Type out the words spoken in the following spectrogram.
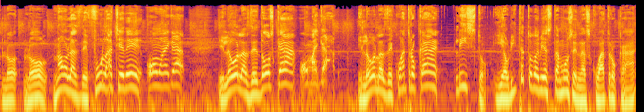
Lo, no, las de Full HD, oh my god. Y luego las de 2K, oh my god. Y luego las de 4K, listo. Y ahorita todavía estamos en las 4K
